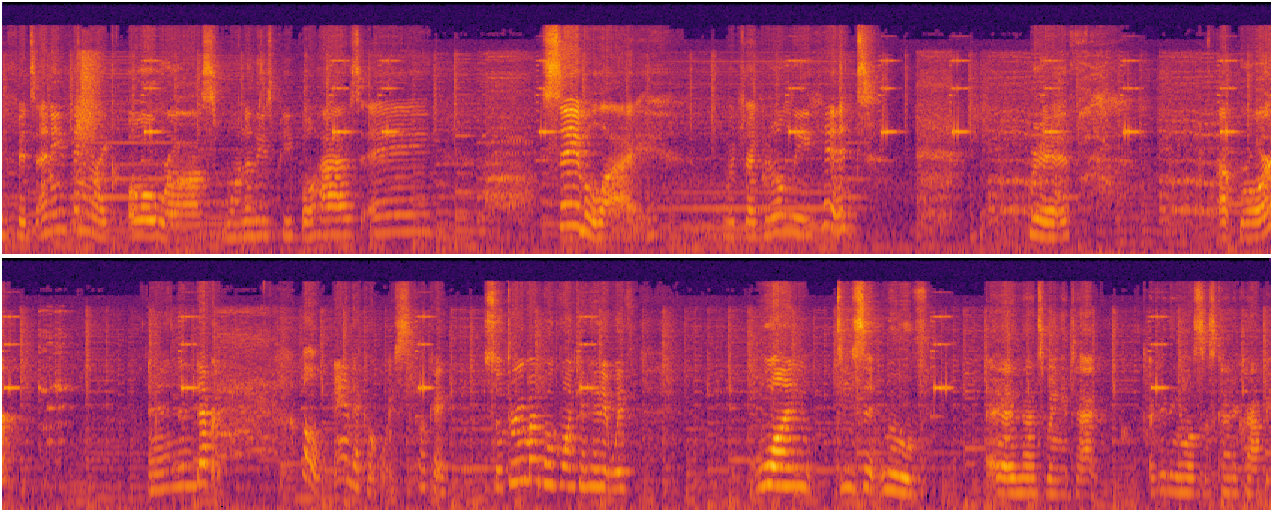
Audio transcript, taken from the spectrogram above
If it's anything like ORAS, one of these people has a Sableye, which I can only hit with Uproar and Endeavor. Oh, and Echo Voice. Okay, so three of my Pokemon can hit it with one decent move, and that's wing attack. Everything else is kind of crappy.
